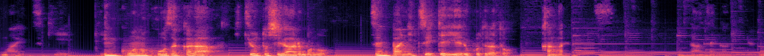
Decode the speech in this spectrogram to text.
毎月銀行の口座から引き落としがあるもの全般について言えることだと考えています。なぜかというと、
